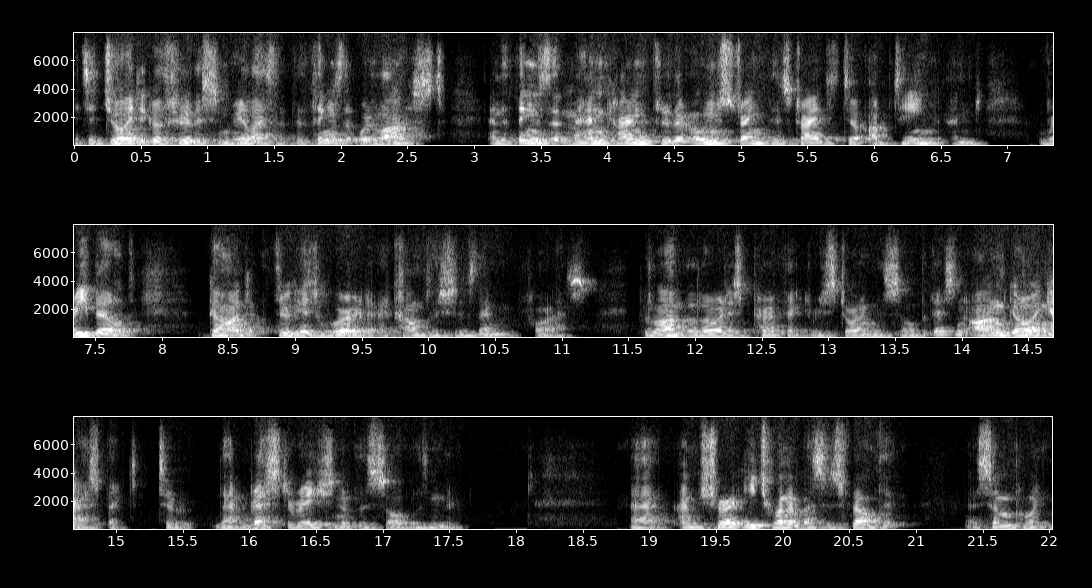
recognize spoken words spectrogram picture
It's a joy to go through this and realize that the things that were lost and the things that mankind through their own strength has tried to obtain and rebuild, God, through his word, accomplishes them for us. The law of the Lord is perfect, restoring the soul. But there's an ongoing aspect to that restoration of the soul, isn't there? Uh, I'm sure each one of us has felt it at some point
